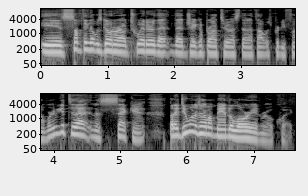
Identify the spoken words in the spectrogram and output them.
is something that was going around Twitter that that Jacob brought to us that I thought was pretty fun. We're gonna get to that in a second, but I do want to talk about Mandalorian real quick.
